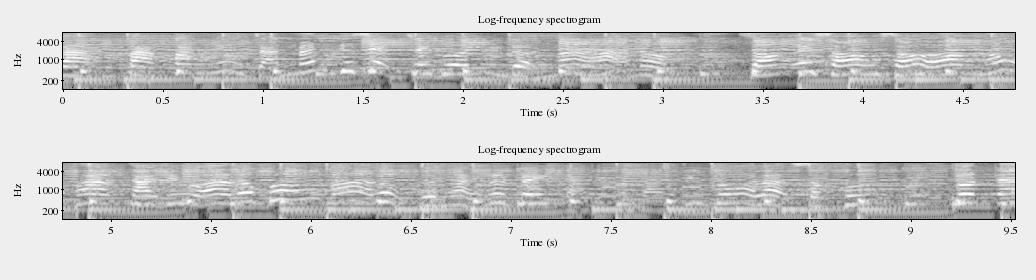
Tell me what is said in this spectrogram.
ปากปากฟังเรื่งจันมันคือเสียงใจคนเดินมาเนาะสองไอ้สองสองห้องพักทางที่ว่าแล้วเพิ่งมาลงเดินางรถไปกันกันที่โคราชสังคมรถได้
